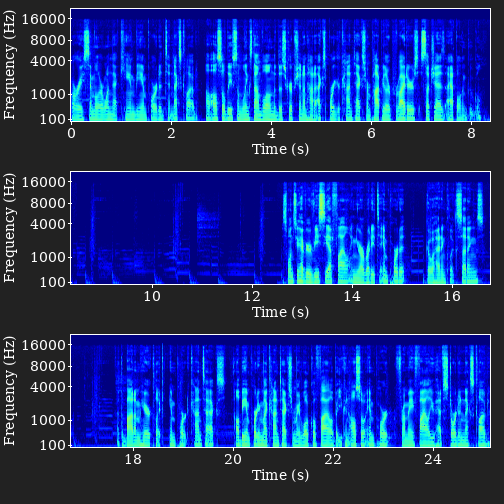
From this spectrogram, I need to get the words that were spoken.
or a similar one that can be imported to Nextcloud. I'll also leave some links down below in the description on how to export your contacts from popular providers such as Apple and Google. So once you have your VCF file and you are ready to import it, go ahead and click Settings. At the bottom here, click Import Contacts. I'll be importing my contacts from a local file, but you can also import from a file you have stored in Nextcloud.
